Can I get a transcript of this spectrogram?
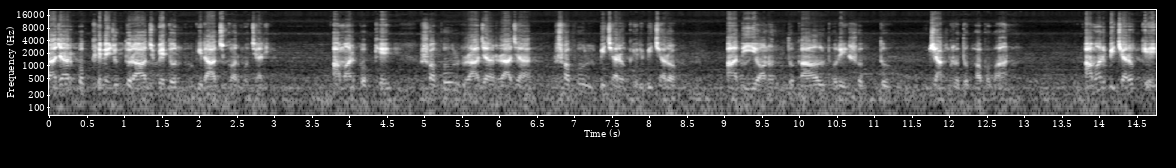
রাজার পক্ষে নিযুক্ত রাজ বেতনভোগী রাজ কর্মচারী আমার পক্ষে সকল রাজার রাজা, সকল বিচারকের বিচারক আদি অনন্তকাল ধরে সত্য, জাগ্রত ভগবান। আমার বিচারককে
